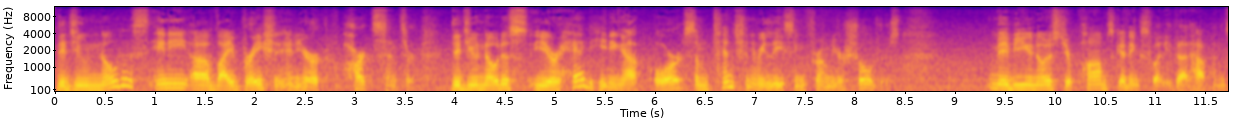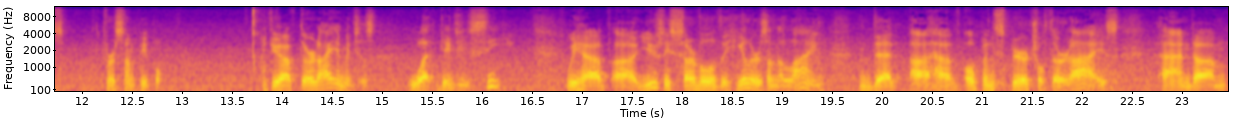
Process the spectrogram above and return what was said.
Did you notice any uh, vibration in your heart center? Did you notice your head heating up or some tension releasing from your shoulders? Maybe you noticed your palms getting sweaty. That happens for some people. If you have third eye images, what did you see? We have uh, usually several of the healers on the line that uh, have open spiritual third eyes and um,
